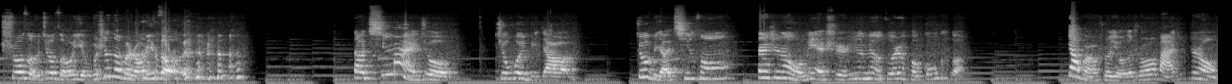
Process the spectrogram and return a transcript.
说走就走也不是那么容易走的。到清迈就就会比较就比较轻松，但是呢，我们也是因为没有做任何功课。要不然说，有的时候吧，就这种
